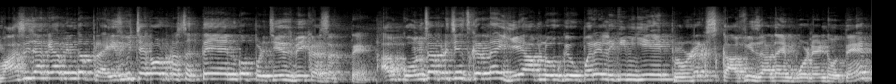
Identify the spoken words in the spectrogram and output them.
वहाँ से जाके आप इनका प्राइस भी चेकआउट कर सकते हैं या इनको परचेज भी कर सकते हैं। अब कौन सा परचेज करना है, ये आप लोगों के ऊपर है, लेकिन ये प्रोडक्ट्स काफ़ी ज़्यादा इंपॉर्टेंट होते हैं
